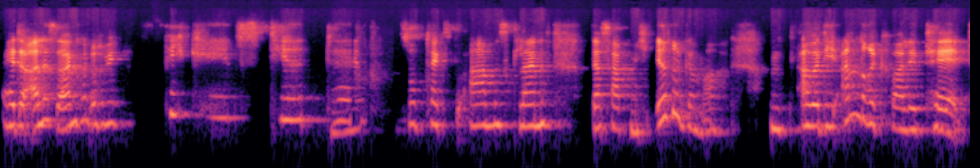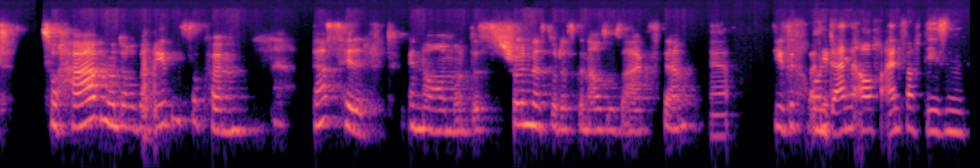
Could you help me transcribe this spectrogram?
hätte alles sagen können, oder wie, wie geht's dir denn? Mhm. Subtext, du armes, kleines, das hat mich irre gemacht. Und, aber die andere Qualität zu haben und darüber reden zu können, das hilft enorm. Und das ist schön, dass du das genauso sagst. Ja. ja. und dann auch einfach diesen,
